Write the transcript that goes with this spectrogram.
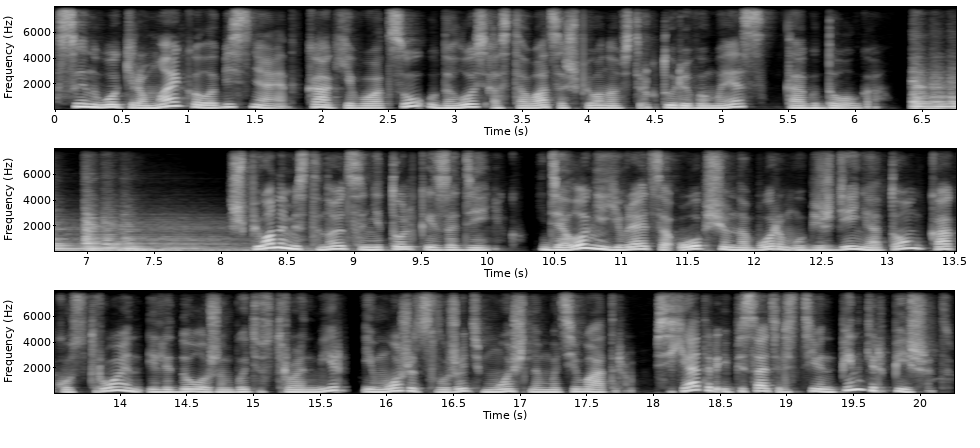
сын Уокера Майкл объясняет, как его отцу удалось оставаться шпионом в структуре ВМС так долго. Шпионами становятся не только из-за денег. Идеология является общим набором убеждений о том, как устроен или должен быть устроен мир и может служить мощным мотиватором. Психиатр и писатель Стивен Пинкер пишет,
